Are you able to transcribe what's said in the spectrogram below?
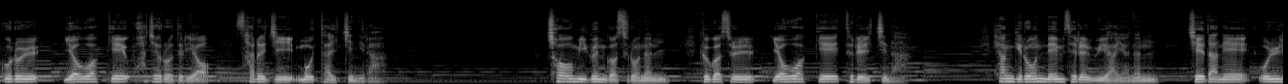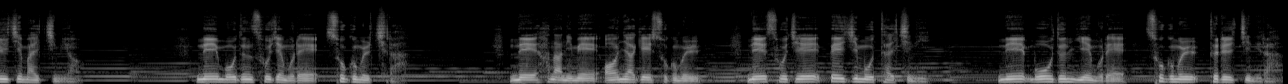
꿀을 여호와께 화제로 드려 사르지 못할지니라. 처음 익은 것으로는 그것을 여호와께 드릴지나 향기로운 냄새를 위하여는 제단에 올리지 말지며 내 모든 소재물에 소금을 치라 내 하나님의 언약의 소금을 내 소재에 빼지 못할지니 내 모든 예물에 소금을 드릴지니라.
